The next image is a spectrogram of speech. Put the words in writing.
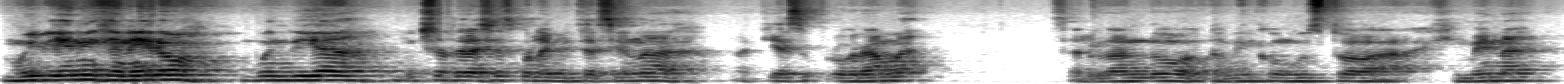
Muy bien, ingeniero. Buen día. Muchas gracias por la invitación a, aquí a su programa. Saludando también con gusto a Jimena.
